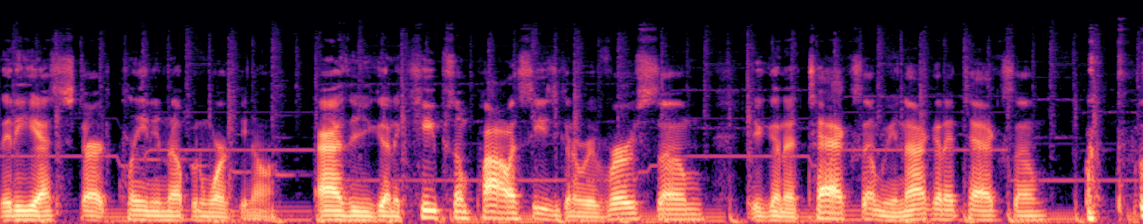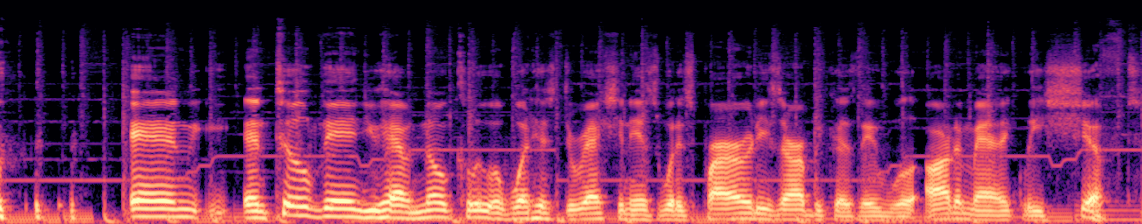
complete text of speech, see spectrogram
that he has to start cleaning up and working on. Either you're going to keep some policies, you're going to reverse some, you're going to tax some, you're not going to tax some. and until then, you have no clue of what his direction is, what his priorities are, because they will automatically shift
